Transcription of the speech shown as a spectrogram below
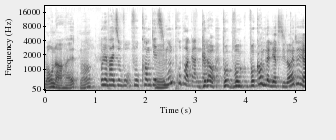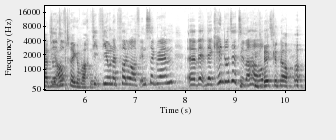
Rona halt, ne? Und dann war halt so, wo, wo kommt jetzt die Mundpropaganda? Mhm. Genau, wo, wo, wo kommen denn jetzt die Leute her, die So- so Aufträge machen? Vi- 400 Follower auf Instagram. Äh, wer, wer kennt uns jetzt überhaupt? genau.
